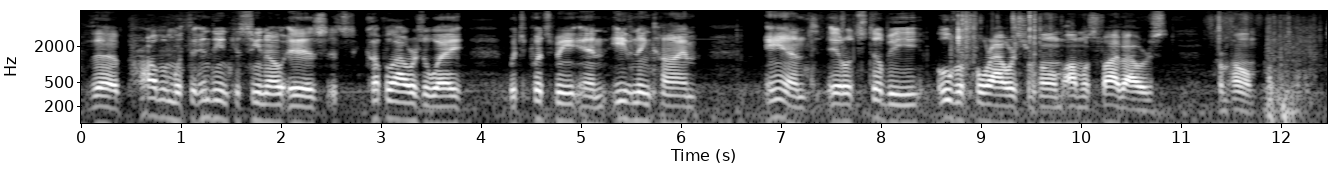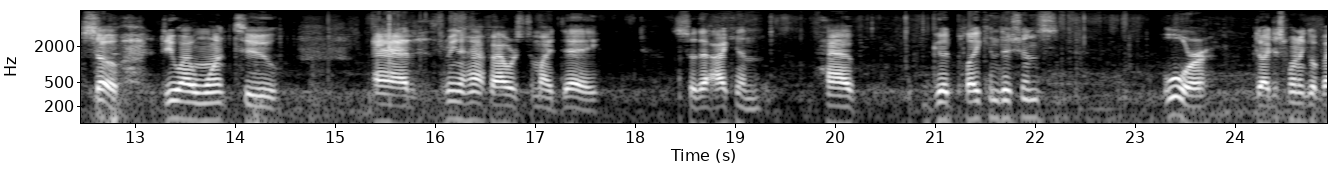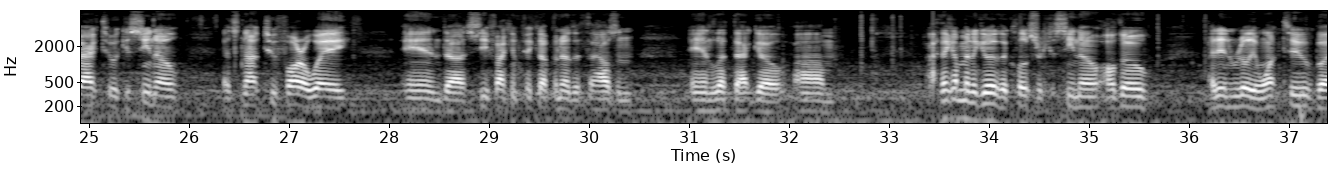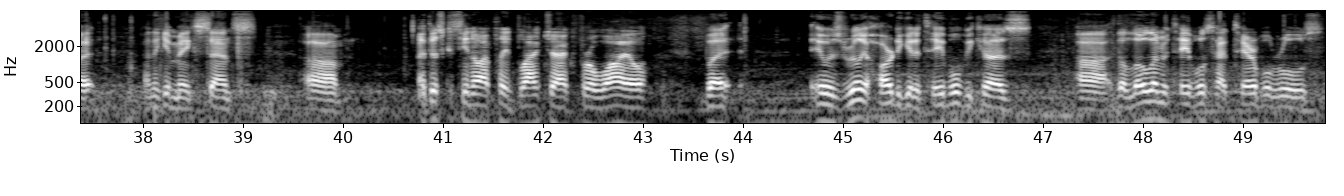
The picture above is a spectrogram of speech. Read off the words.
The problem with the Indian casino is it's a couple hours away, which puts me in evening time, and it'll still be over four hours from home, almost five hours from home. So, do I want to add three and a half hours to my day so that I can have good play conditions? Or do I just want to go back to a casino that's not too far away and uh, see if I can pick up another thousand and let that go. Um, I think I'm going to go to the closer casino, although I didn't really want to, but I think it makes sense. Um, at this casino, I played blackjack for a while, but it was really hard to get a table because uh, the low limit tables had terrible rules,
